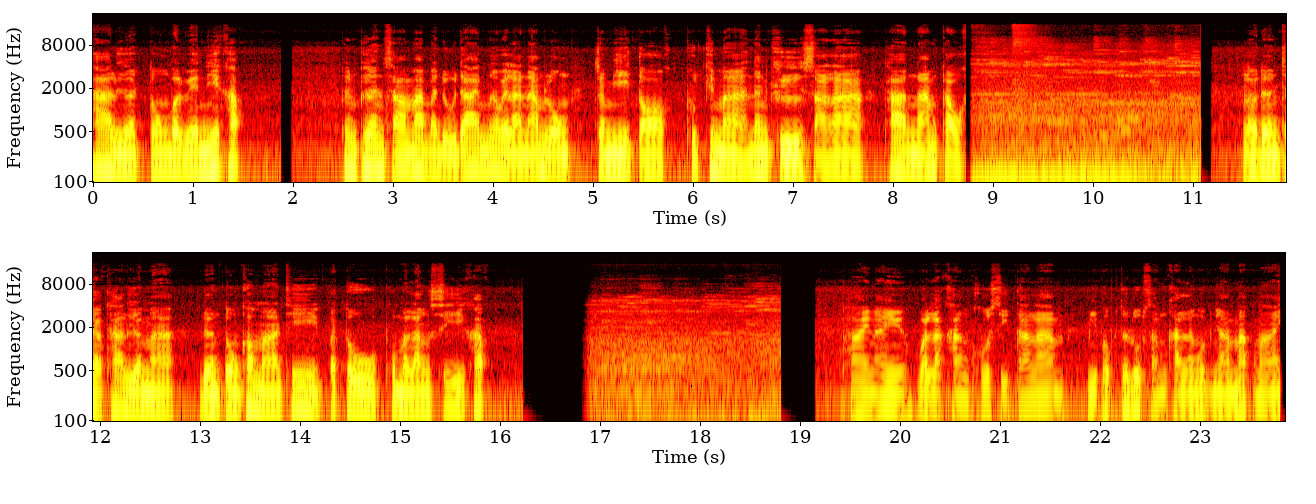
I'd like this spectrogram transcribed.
ท่าเรือตรงบริเวณนี้ครับ เพื่อนๆสามารถมาดูได้เมื่อเวลาน้ำลง จะมีตอผุดขึ้นมา นั่นคือศาลาท่าน้ำเก่า เราเดินจากท่าเรือมา เดินตรงเข้ามาที่ประตูพรมลังสีครับ ภายในวัดระฆังโคสิตาราม มีพระพุทธรูปสำคัญและงดงามมากมาย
